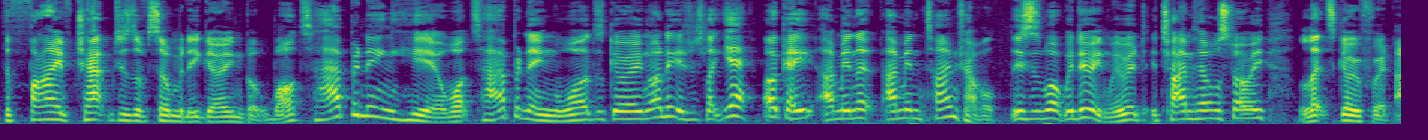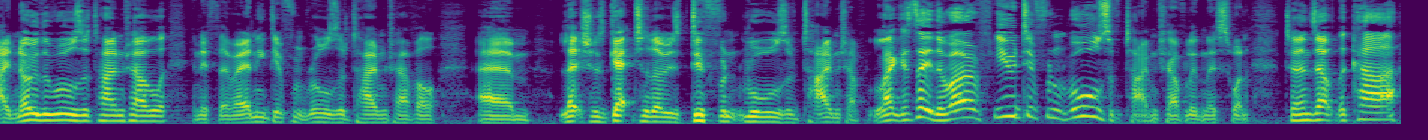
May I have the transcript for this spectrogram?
the five chapters of somebody going, but what's happening here? What's happening? What's going on here? Just like, yeah, okay, I'm in, a, I'm in time travel. This is what we're doing. We're a time travel story. Let's go for it. I know the rules of time travel, and if there are any different rules of time travel, um, let's just get to those different rules of time travel. Like I say, there are a few different rules of time travel in this one. Turns out the car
